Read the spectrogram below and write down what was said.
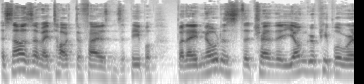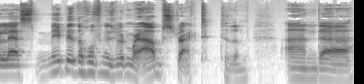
it's not as if I talked to thousands of people, but I noticed the trend that younger people were less. Maybe the whole thing was a bit more abstract to them, and uh,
